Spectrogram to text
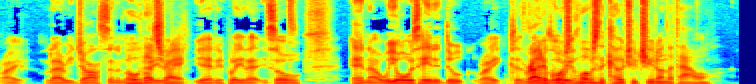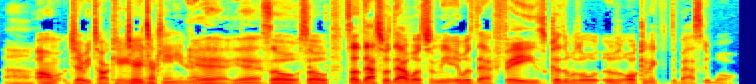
right? Larry Johnson and Oh, that's played right. Yeah, they played that. So, and uh, we always hated Duke, right? Because Right. Of course. what was the coach who chewed on the towel? Uh, um, Jerry Tarkanian. Jerry Tarkanian. Right. Yeah, yeah. So, so, so that's what that was for me. It was that phase because it was all it was all connected to basketball.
